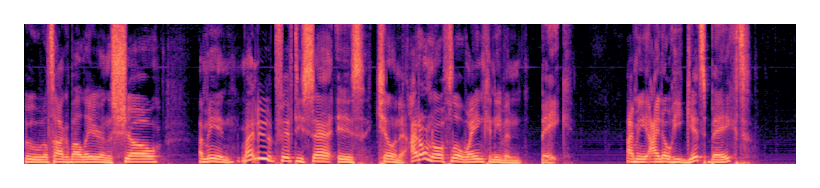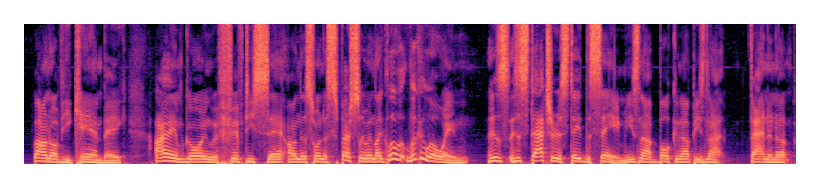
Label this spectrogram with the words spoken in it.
who we'll talk about later in the show. I mean, my dude 50 Cent is killing it. I don't know if Lil Wayne can even bake. I mean, I know he gets baked, but I don't know if he can bake. I am going with 50 Cent on this one, especially when, like, look, look at Lil Wayne. His his stature has stayed the same. He's not bulking up. He's not fattening up.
